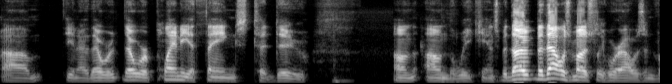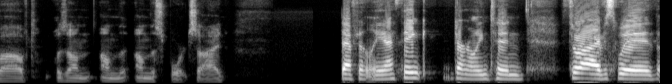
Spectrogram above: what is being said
Um, you know, there were there were plenty of things to do on on the weekends, but though, but that was mostly where I was involved was on on the on the sports side. Definitely, I think Darlington thrives with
